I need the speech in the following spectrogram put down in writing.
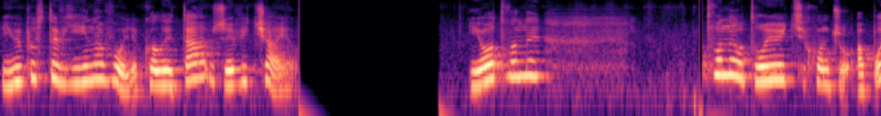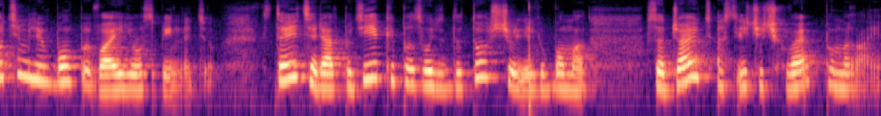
і випустив її на волі, коли та вже відчаяла. І от вони, вони отруюють хонджу, а потім Лівбом вбиває його спільницю. Стається ряд подій, які призводять до того, що Лівбома саджають, а слідчий Чхве помирає.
